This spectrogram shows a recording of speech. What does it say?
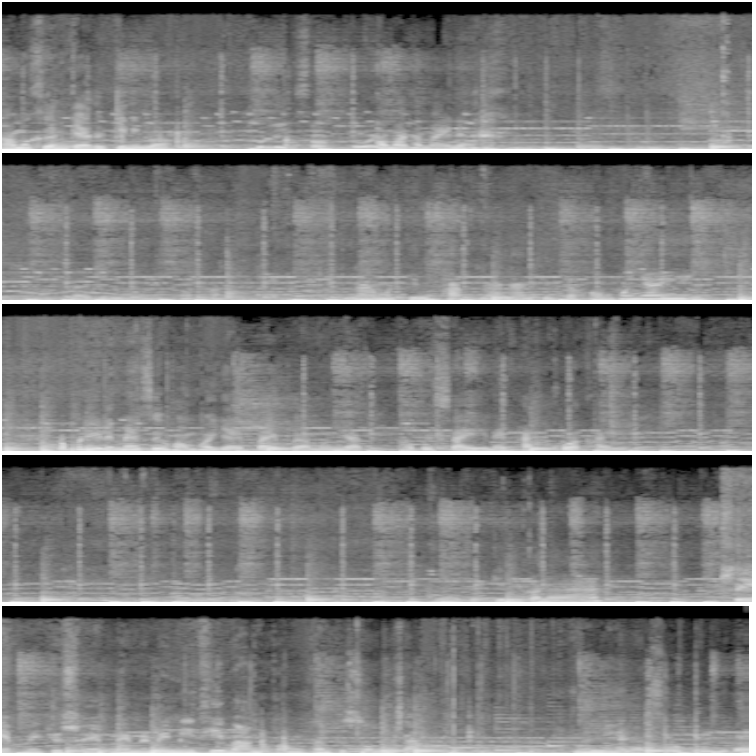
เอามื่อคืนแกก็กินอีกเหรอบุหรี่สองตัวเอามาทำไมเนี่ยใช้ดูนอยข้าวผัดนางมากินผักนะนางกินแต่หอมพ่อใหญ่ก็พอดีเลยแม่ซื้อหอมพ่อใหญ่ไปเผื่อมึงอยากเอาไปใส่ในผัดคั่วไข่เดี๋ยวจะกินก่อนนะ ซฟไหมคือเซฟไหมมันไม่มีที่วางกล้องท่านผู้ชมจ๋าเมื่อนี้นะโชคดีได้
